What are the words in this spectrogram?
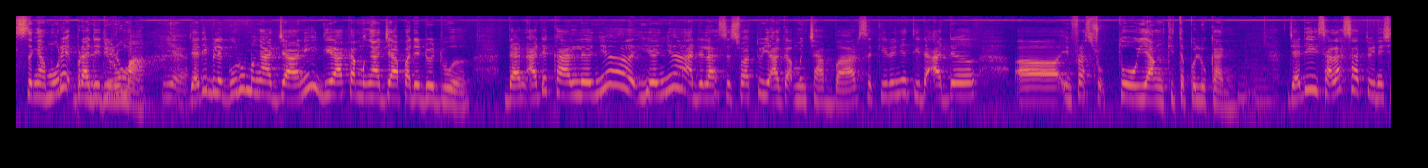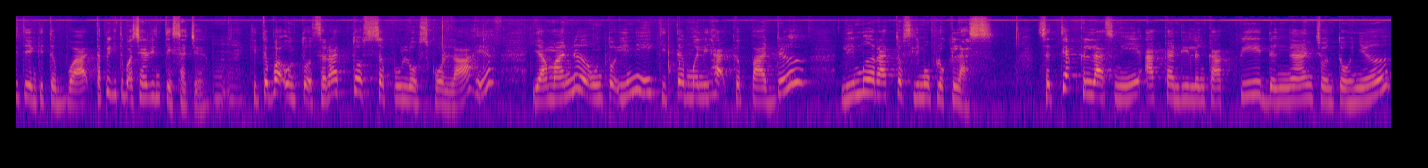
setengah murid berada di, di rumah. rumah. Yeah. Jadi bila guru mengajar ni dia akan mengajar pada dua-dua. Dan ada kalanya ianya adalah sesuatu yang agak mencabar sekiranya tidak ada uh, infrastruktur yang kita perlukan. Mm-hmm. Jadi salah satu inisiatif yang kita buat tapi kita buat secara rintis saja. Mm-hmm. Kita buat untuk 110 sekolah ya yang mana untuk ini kita melihat kepada 550 kelas setiap kelas ni akan dilengkapi dengan contohnya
